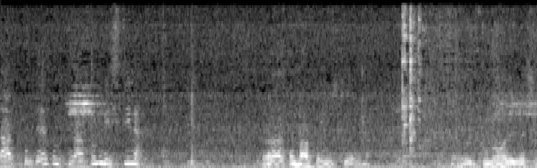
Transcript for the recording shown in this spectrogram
নারকুল দেয় তো নারকুল মিষ্টি না। হ্যাঁ এখন নারকেল মিষ্টি হবে না। ধুনো হয়ে গেছে।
